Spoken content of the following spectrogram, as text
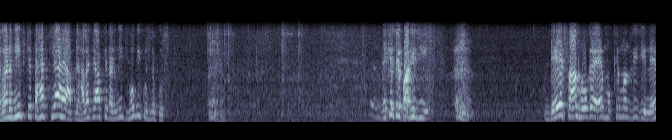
रणनीति के तहत किया है आपने? हालाँकि आपकी रणनीति होगी कुछ न कुछ। देखिए त्रिपाठी जी डेढ़ साल हो गए मुख्यमंत्री जी ने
